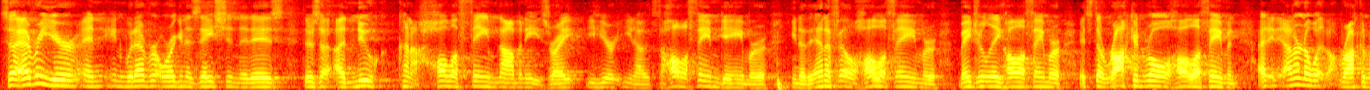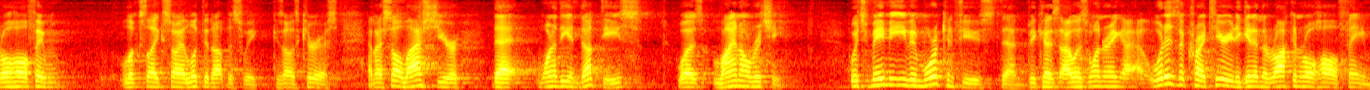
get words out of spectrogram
So every year in, in whatever organization it is, there's a, a new kind of Hall of Fame nominees, right? You hear, you know, it's the Hall of Fame game or, you know, the NFL Hall of Fame or Major League Hall of Fame or it's the Rock and Roll Hall of Fame. And I, I don't know what Rock and Roll Hall of Fame looks like, so I looked it up this week because I was curious. And I saw last year that one of the inductees was Lionel Richie which made me even more confused then because I was wondering uh, what is the criteria to get in the Rock and Roll Hall of Fame?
